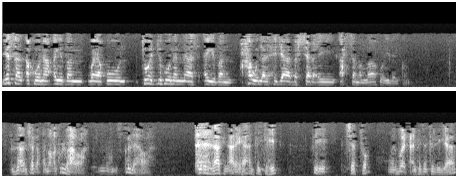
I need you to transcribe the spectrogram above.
يسأل أخونا أيضا ويقول توجهون الناس أيضا حول الحجاب الشرعي. أحسن الله إليكم. نعم سبق المرأة كلها عورة كلها عورة لكن عليها أن تجتهد في التستر والبعد عن فتنة الرجال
